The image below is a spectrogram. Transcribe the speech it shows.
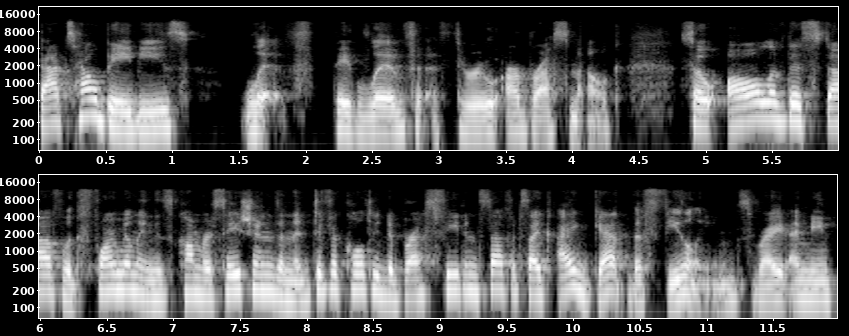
That's how babies live. They live through our breast milk. So all of this stuff with formulating these conversations and the difficulty to breastfeed and stuff, it's like I get the feelings, right? I mean,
